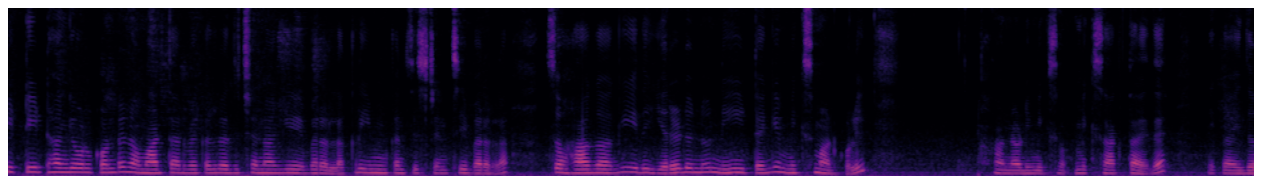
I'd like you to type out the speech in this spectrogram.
ಹಿಟ್ಟು ಹಿಟ್ಟು ಹಾಗೆ ಉಳ್ಕೊಂಡ್ರೆ ನಾವು ಮಾಡ್ತಾ ಇರಬೇಕಾದ್ರೆ ಅದು ಚೆನ್ನಾಗಿ ಬರಲ್ಲ ಕ್ರೀಮ್ ಕನ್ಸಿಸ್ಟೆನ್ಸಿ ಬರಲ್ಲ. ಸೊ ಹಾಗಾಗಿ ಇದು ಎರಡನ್ನೂ ನೀಟಾಗಿ ಮಿಕ್ಸ್ ಮಾಡ್ಕೊಳ್ಳಿ. ಹಾಂ, ನೋಡಿ ಮಿಕ್ಸ್ ಮಿಕ್ಸ್ ಆಗ್ತಾ ಇದೆ. ಈಗ ಇದು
